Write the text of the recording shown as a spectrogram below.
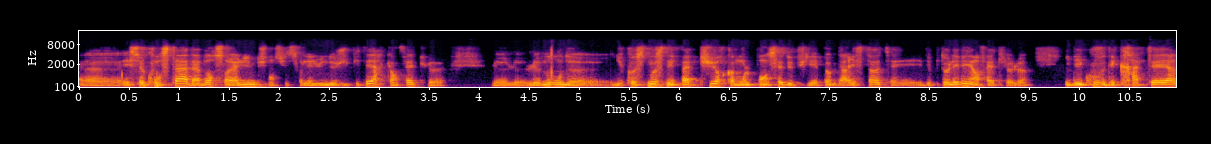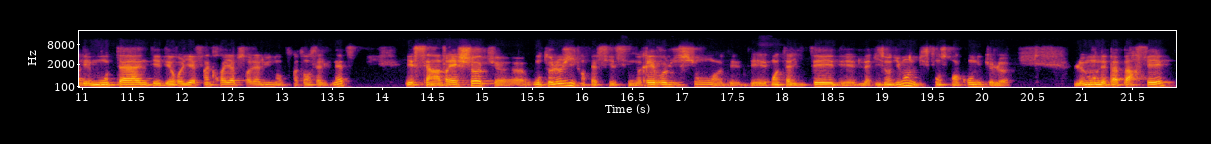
euh, et ce constat d'abord sur la Lune, puis ensuite sur les lunes de Jupiter, qu'en fait le, le, le, monde du cosmos n'est pas pur comme on le pensait depuis l'époque d'Aristote et de Ptolémée. En fait, il découvre des cratères, des montagnes, des, des, reliefs incroyables sur la Lune en pointant cette lunette. Et c'est un vrai choc ontologique. En fait, c'est une révolution des, des mentalités, des, de la vision du monde, puisqu'on se rend compte que le, le monde n'est pas parfait.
